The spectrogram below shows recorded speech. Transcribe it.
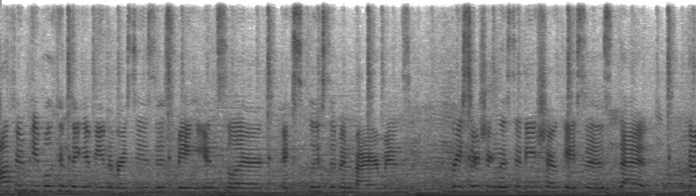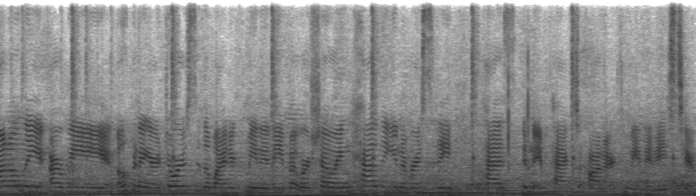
Often people can think of universities as being insular, exclusive environments. Researching the city showcases that not only are we opening our doors to the wider community, but we're showing how the university has an impact on our communities too.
